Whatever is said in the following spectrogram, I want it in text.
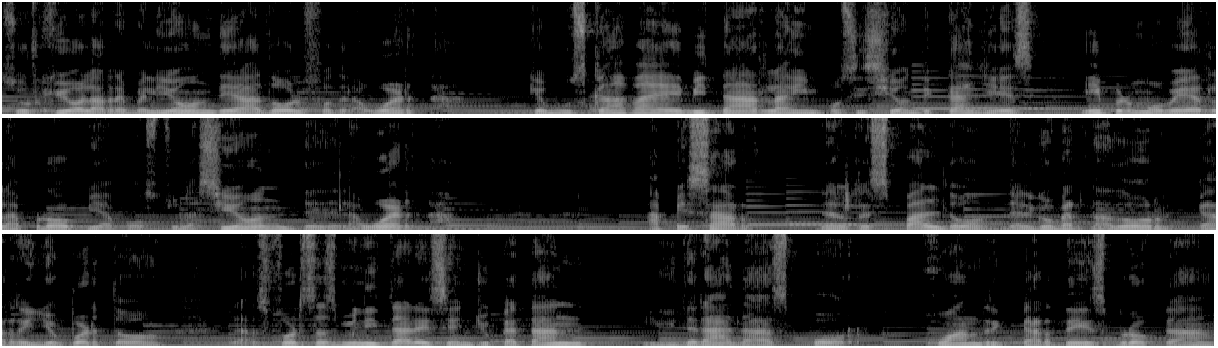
surgió la rebelión de Adolfo de la Huerta, que buscaba evitar la imposición de calles y promover la propia postulación de de la Huerta. A pesar del respaldo del gobernador Carrillo Puerto, las fuerzas militares en Yucatán, lideradas por Juan Ricardés Broca,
